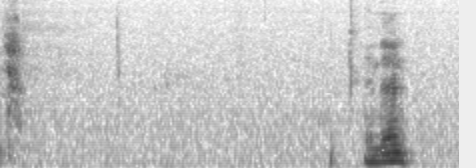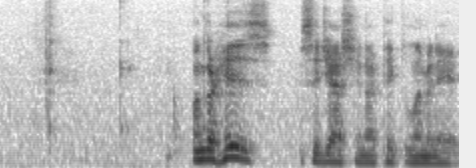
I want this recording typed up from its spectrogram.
Yeah. And then, under his suggestion, I picked lemonade.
